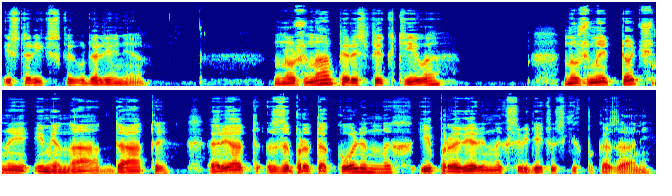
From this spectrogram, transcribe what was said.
историческое удаление. Нужна перспектива, нужны точные имена, даты, ряд запротоколенных и проверенных свидетельских показаний.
